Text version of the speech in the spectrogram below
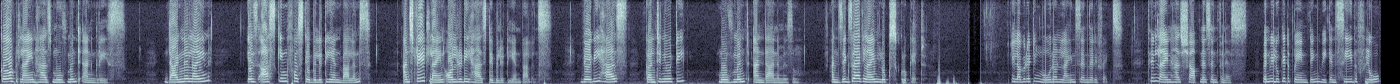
Curved line has movement and grace. Diagonal line is asking for stability and balance and straight line already has stability and balance. Wavy has continuity, movement and dynamism and zigzag line looks crooked. Elaborating more on lines and their effects. Thin line has sharpness and finesse. When we look at a painting, we can see the flow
